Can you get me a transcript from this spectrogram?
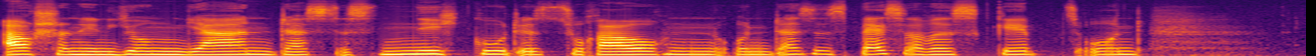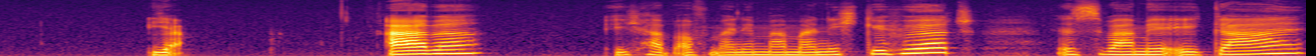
auch schon in jungen Jahren, dass es nicht gut ist zu rauchen und dass es Besseres gibt und ja. Aber ich habe auf meine Mama nicht gehört. Es war mir egal,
